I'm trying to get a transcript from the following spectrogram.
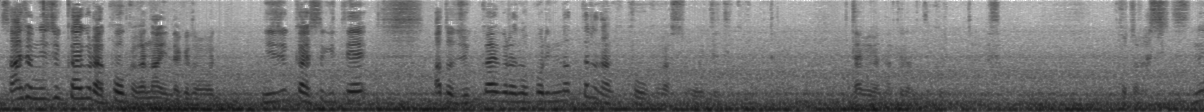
最初20回ぐらい効果がないんだけど20回過ぎてあと10回ぐらい残りになったらなんか効果がすごい出てくるみたいな。痛みがなくなってくるみたいなことらしいですね。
